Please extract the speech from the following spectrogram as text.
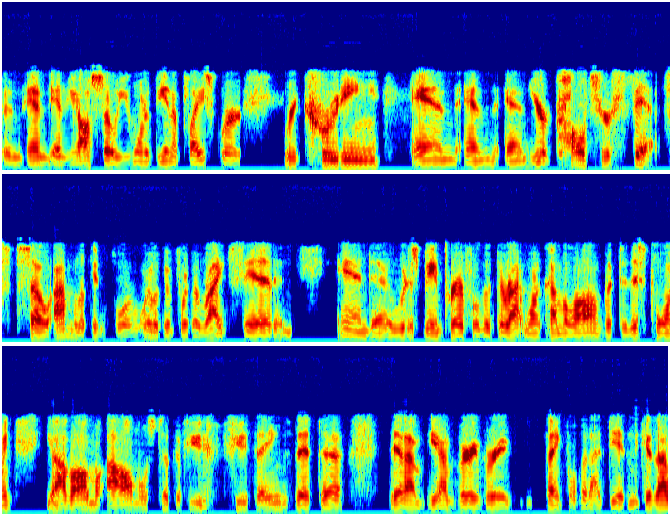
and and and you also you want to be in a place where recruiting and and and your culture fits. So I'm looking for we're looking for the right fit, and and uh, we're just being prayerful that the right one come along. But to this point, you know, I've almost I almost took a few few things that uh, that I'm yeah I'm very very thankful that I didn't because I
